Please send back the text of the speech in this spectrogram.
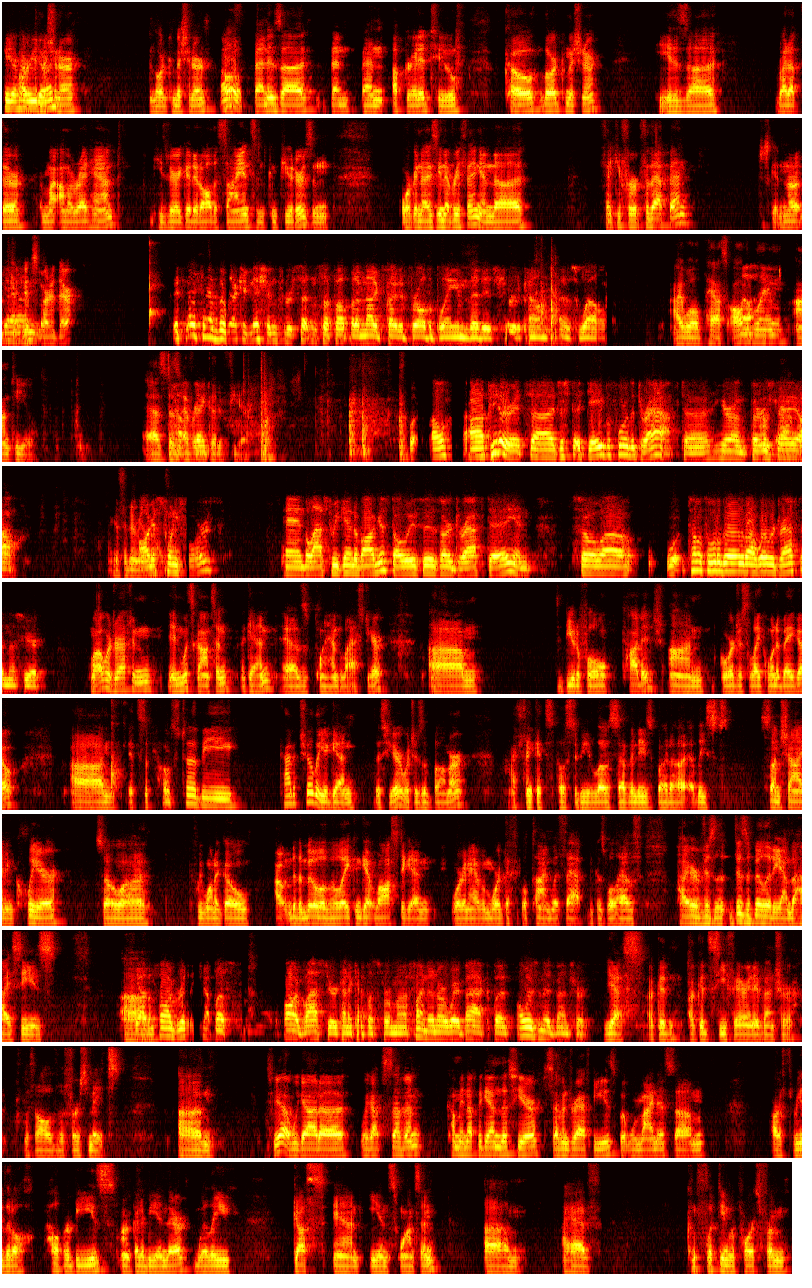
Peter, how Lord are you doing? Commissioner. Lord Commissioner. Oh. Both Ben is uh Ben been upgraded to co Lord Commissioner. He is uh right up there on my, on my right hand. He's very good at all the science and computers and organizing everything. And uh, thank you for, for that, Ben. Just getting, uh, Yeah, getting started there. It's nice to have the recognition for setting stuff up, but I'm not excited for all the blame that is sure to come as well. I will pass all the Uh, blame on to you, as does Oh, every good fear. Well, uh, Peter, it's uh, just a day before the draft uh, here on Thursday, Oh, yeah, uh, wow. I guess I August 24th, and the last weekend of August always is our draft day. And so, uh, tell us a little bit about where we're drafting this year. Well, we're drafting in Wisconsin again, as planned last year. Um, it's a beautiful cottage on gorgeous Lake Winnebago. Um, it's supposed to be kind of chilly again this year, which is a bummer. I think it's supposed to be low 70s, but uh, at least sunshine and clear. So uh, if we want to go out into the middle of the lake and get lost again, we're going to have a more difficult time with that because we'll have higher vis- visibility on the high seas. yeah, Um, the fog really kept us. The fog last year kind of kept us from uh, finding our way back, but always an adventure. Yes, a good a good seafaring adventure with all of the first mates. Um, so yeah, we got uh we got seven coming up again this year, seven draftees, but we're minus um, our three little helper bees aren't going to be in there. Willie, Gus, and Ian Swanson. Um, I have conflicting reports from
